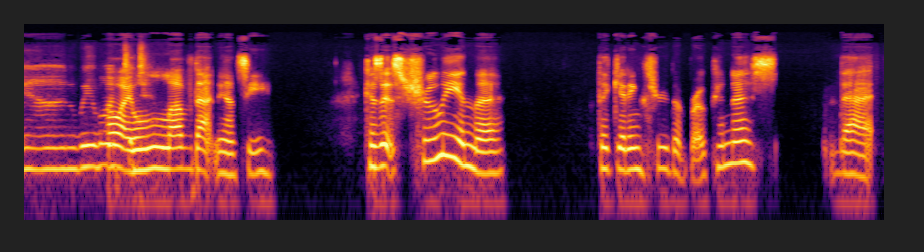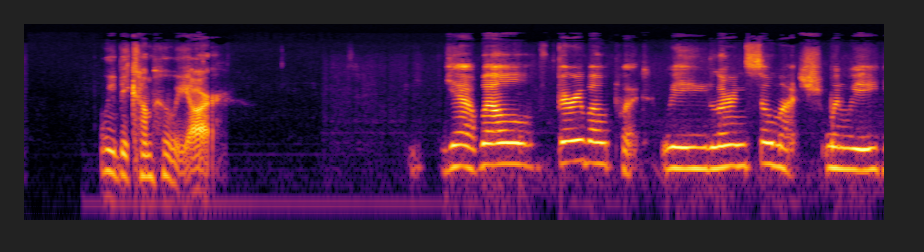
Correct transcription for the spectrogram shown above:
and we want Oh, I t- love that, Nancy. Because it's truly in the the getting through the brokenness that we become who we are. yeah well very well put we learn so much when we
